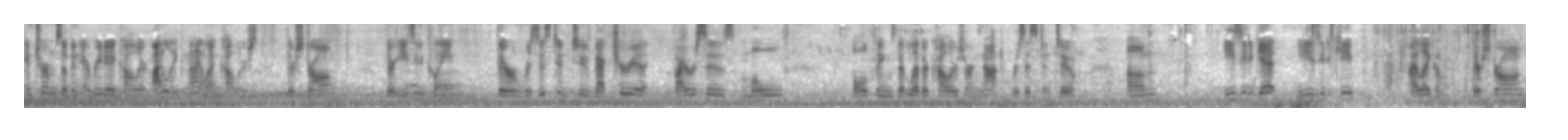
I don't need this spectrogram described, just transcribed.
in terms of an everyday collar, I like nylon collars. They're strong, they're easy to clean, they're resistant to bacteria, viruses, mold, all things that leather collars are not resistant to. Um, Easy to get, easy to keep. I like them. They're strong.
